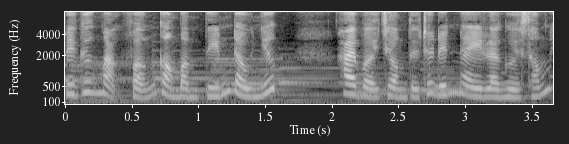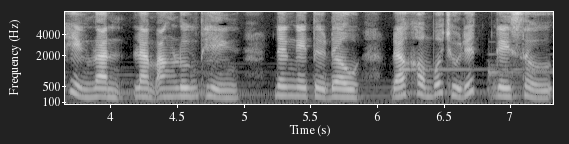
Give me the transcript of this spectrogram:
vì gương mặt vẫn còn bầm tím đau nhức. Hai vợ chồng từ trước đến nay là người sống hiền lành, làm ăn lương thiện, nên ngay từ đầu đã không có chủ đích gây sự.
